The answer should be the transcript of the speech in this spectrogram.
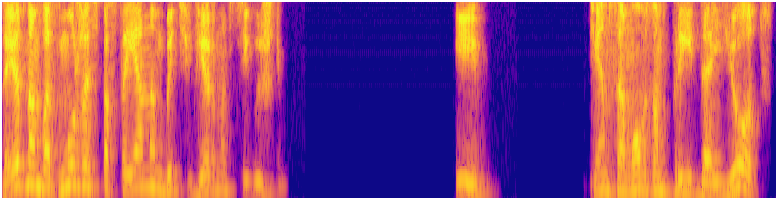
дает нам возможность постоянно быть верным Всевышним. И тем самым образом придает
